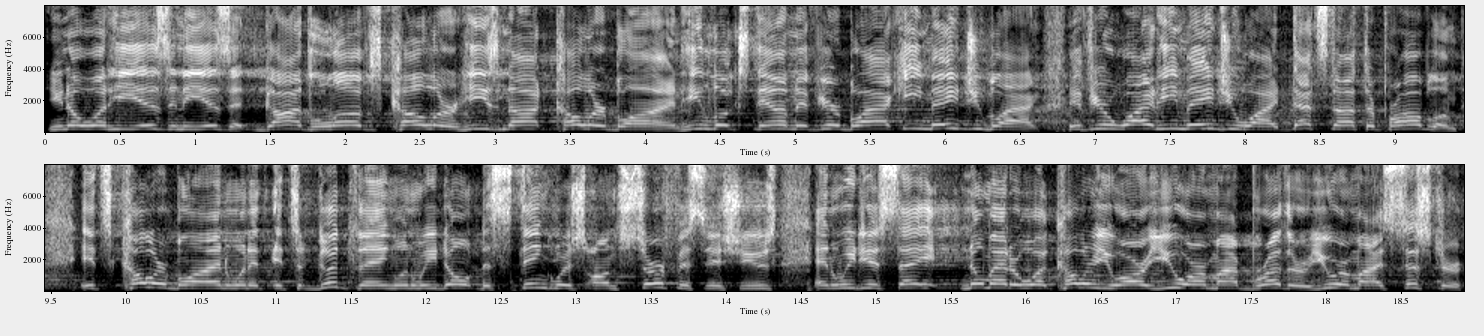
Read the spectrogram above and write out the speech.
You know what he is and he isn't. God loves color. He's not colorblind. He looks down. If you're black, he made you black. If you're white, he made you white. That's not the problem. It's colorblind when it, it's a good thing when we don't distinguish on surface issues and we just say, no matter what color you are, you are my brother, you are my sister.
